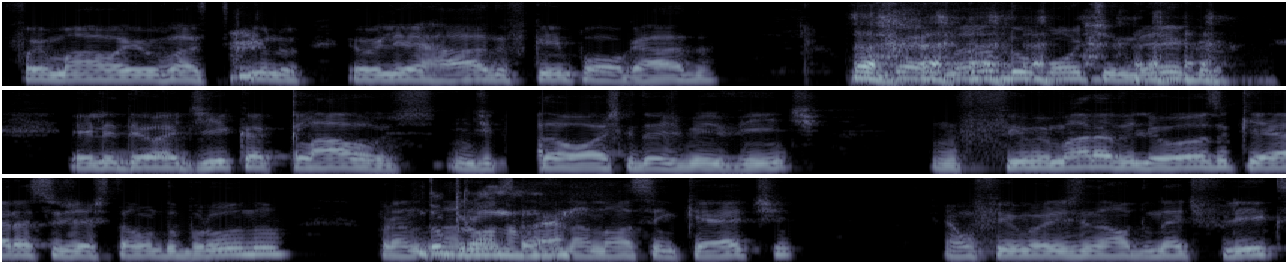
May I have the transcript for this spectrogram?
foi mal aí o vacilo, eu li errado, fiquei empolgado. O Fernando Montenegro, ele deu a dica Klaus, indicado ao Oscar 2020, um filme maravilhoso que era a sugestão do Bruno Do na, né? na nossa enquete. É um filme original do Netflix.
